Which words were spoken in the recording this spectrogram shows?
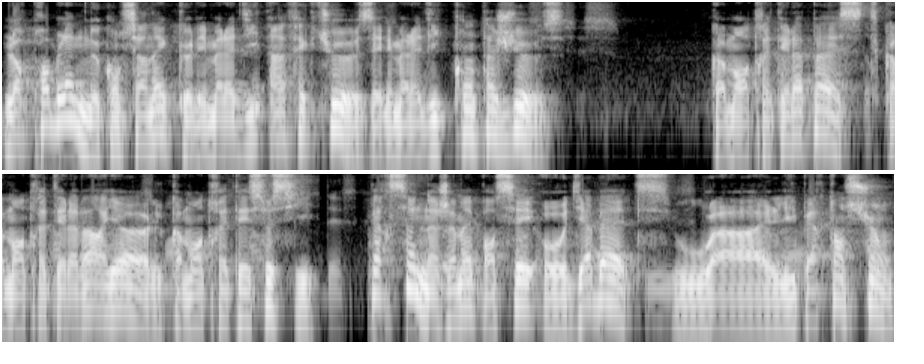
leur problème ne concernait que les maladies infectieuses et les maladies contagieuses. Comment traiter la peste, comment traiter la variole, comment traiter ceci? Personne n'a jamais pensé au diabète, ou à l'hypertension,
